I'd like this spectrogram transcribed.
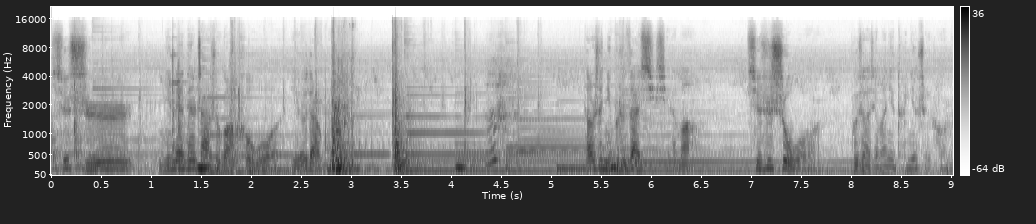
其实您那天炸水管和我也有点关系。啊？当时你不是在洗鞋吗？其实是我不小心把你推进水坑的。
